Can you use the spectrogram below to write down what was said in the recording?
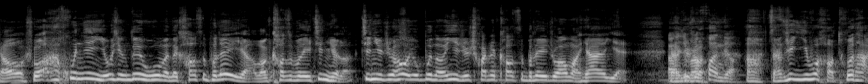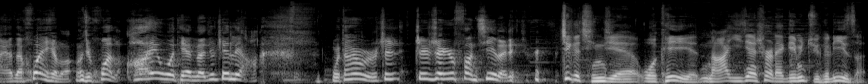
然后说啊混进游行队伍，我们的 cosplay 一下，完 cosplay 进去了，进去之后又不能一直穿着 cosplay 装往下演，然后就说啊换掉。啊，咱这衣服好拖沓呀，咱换一下吧，那就换了。哎呦我天哪，就这俩，我当时我说这这真是放弃了，这就是。这个情节我可以拿一件事儿来给你们举个例子，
